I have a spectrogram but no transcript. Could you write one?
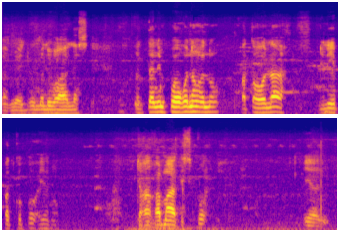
Ah, medyo maliwalas. Nagtanim po ako ng ano, patola. Nilipat ko po, ayan o. Tsaka kamatis po. Ayan.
